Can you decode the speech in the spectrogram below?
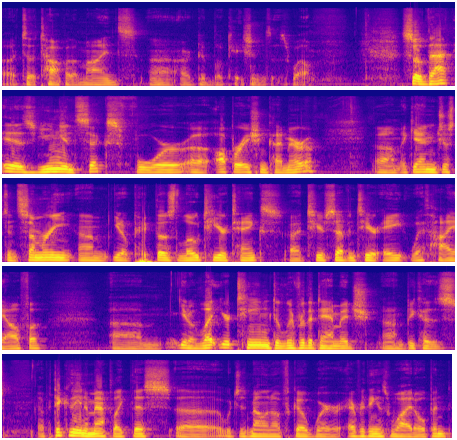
uh, to the top of the mines, uh, are good locations as well. So that is Union Six for uh, Operation Chimera. Um, again, just in summary, um, you know, pick those low tier tanks, uh, tier seven, tier eight with high alpha. Um, you know, let your team deliver the damage um, because, uh, particularly in a map like this, uh, which is Malinovka, where everything is wide open,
